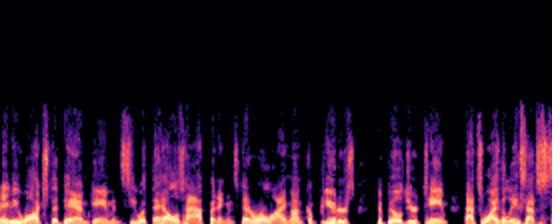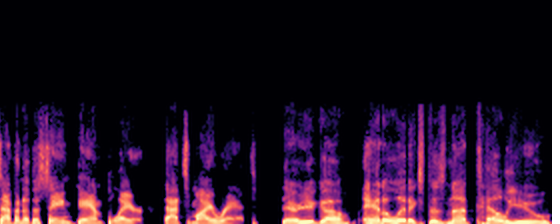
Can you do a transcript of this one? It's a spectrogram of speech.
Maybe watch the damn game and see what the hell is happening instead of relying on computers to build your team. That's why the Leafs have seven of the same damn player. That's my rant. There you go. Analytics does not tell you,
